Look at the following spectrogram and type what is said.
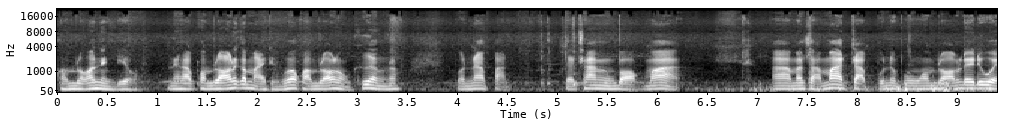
ความร้อนอย่างเดียวนะครับ ความร้อนก็หมายถึงว่าความร้อนของเครื่องเนาะบนหน้าปัดแต่ช่างบอกว่าอ่ามันสามารถจับอุณหภูมิความร้อนได้ด้วย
